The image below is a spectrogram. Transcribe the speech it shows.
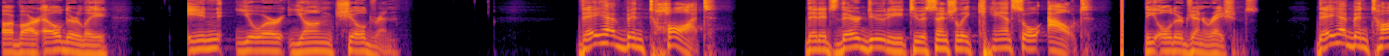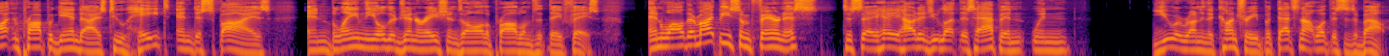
of our elderly in your young children. They have been taught that it's their duty to essentially cancel out the older generations. They have been taught and propagandized to hate and despise and blame the older generations on all the problems that they face. And while there might be some fairness to say, hey, how did you let this happen when you were running the country? But that's not what this is about.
